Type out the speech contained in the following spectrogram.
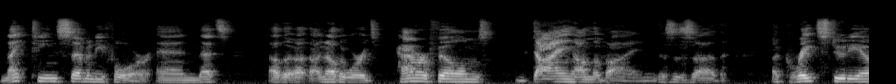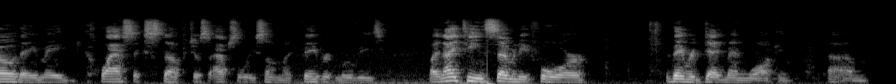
1974, and that's other uh, in other words, Hammer Films dying on the vine. This is uh, a great studio. They made classic stuff, just absolutely some of my favorite movies. By 1974, they were dead men walking. Um,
